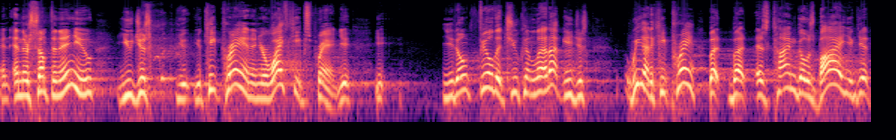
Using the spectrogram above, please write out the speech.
and, and there's something in you, you just you, you keep praying and your wife keeps praying. You, you, you don't feel that you can let up. You just, we got to keep praying. But, but as time goes by, you get,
